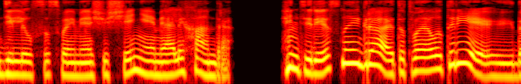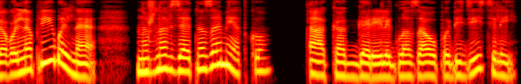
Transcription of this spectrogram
делился своими ощущениями Алехандро. Интересная игра, это твоя лотерея, и довольно прибыльная. Нужно взять на заметку. А как горели глаза у победителей.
